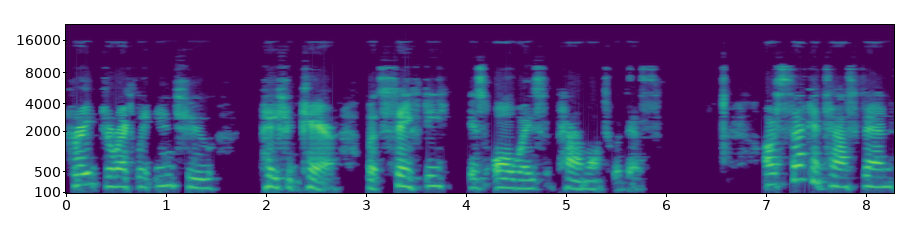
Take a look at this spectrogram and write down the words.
straight directly into patient care. But safety is always paramount with this. Our second task then,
